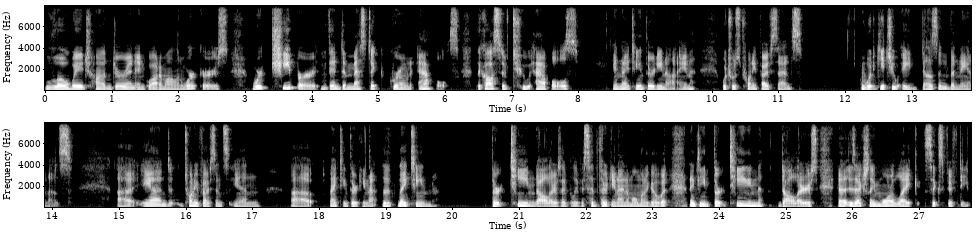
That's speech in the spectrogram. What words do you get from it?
low wage Honduran and Guatemalan workers were cheaper than domestic grown apples. The cost of two apples in 1939, which was 25 cents, would get you a dozen bananas. Uh, and 25 cents in uh, 1939, $1913, I believe I said 39 a moment ago, but $1913 uh, is actually more like 650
